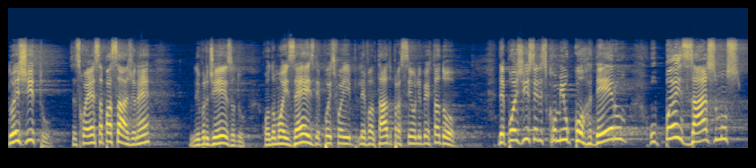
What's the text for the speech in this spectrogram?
do Egito. Vocês conhecem a passagem, né? livro de Êxodo, quando Moisés depois foi levantado para ser o libertador. Depois disso, eles comiam o cordeiro, o pães asmos,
